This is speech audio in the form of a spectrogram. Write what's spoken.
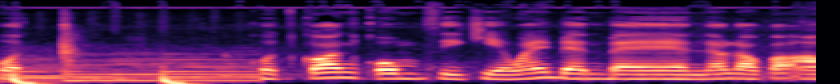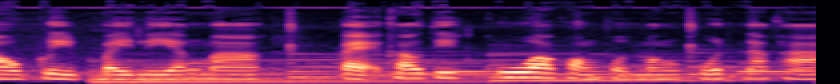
กด กดก้อนกลมสีเขียวให้แบนๆ แล้วเราก็เอากลีบใบเลี้ยงมา แปะเข้าที่ขั้วของผลมังคุดนะคะ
